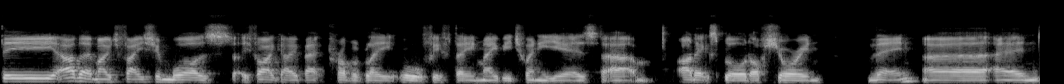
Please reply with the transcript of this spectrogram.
the other motivation was if I go back probably all 15, maybe 20 years, um, I'd explored offshoring then, uh, and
